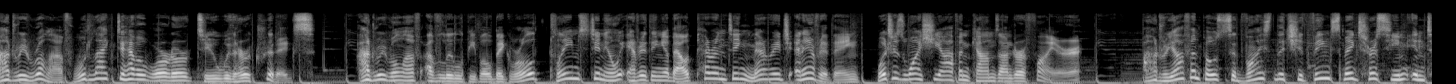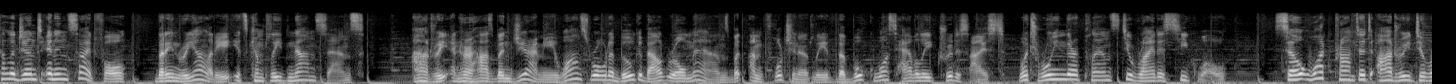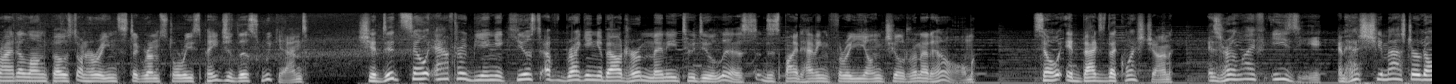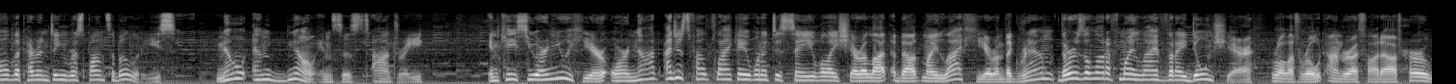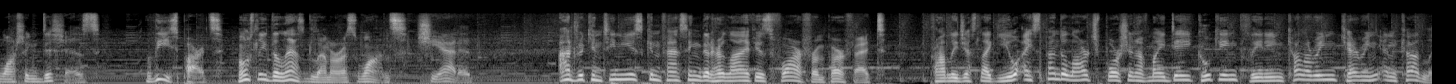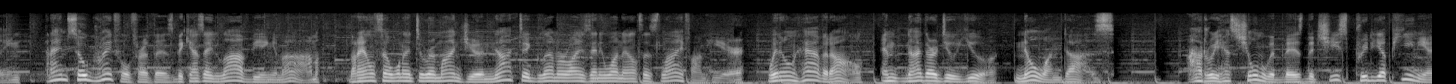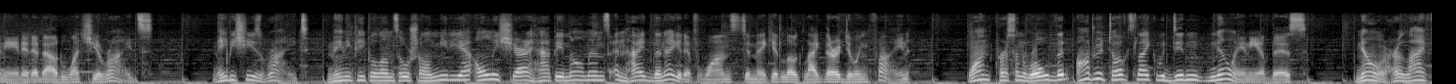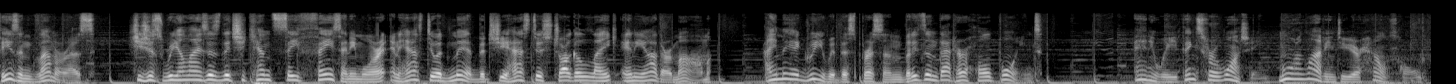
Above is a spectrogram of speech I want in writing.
Audrey Roloff would like to have a word or two with her critics. Audrey Roloff of Little People Big World claims to know everything about parenting, marriage and everything, which is why she often comes under fire. Audrey often posts advice that she thinks makes her seem intelligent and insightful, but in reality it's complete nonsense. Audrey and her husband Jeremy once wrote a book about romance, but unfortunately the book was heavily criticized, which ruined their plans to write a sequel. So what prompted Audrey to write a long post on her Instagram stories page this weekend? She did so after being accused of bragging about her many to-do lists despite having three young children at home. So it begs the question, is her life easy, and has she mastered all the parenting responsibilities? No and no, insists Audrey. In case you are new here or not, I just felt like I wanted to say while I share a lot about my life here on the gram, there is a lot of my life that I don't share, Roloff wrote under a photo of her washing dishes. These parts, mostly the less glamorous ones, she added. Audrey continues confessing that her life is far from perfect. Probably just like you, I spend a large portion of my day cooking, cleaning, coloring, caring and cuddling, and I'm so grateful for this because I love being a mom. But I also wanted to remind you not to glamorize anyone else's life on here. We don't have it all, and neither do you. No one does. Audrey has shown with this that she's pretty opinionated about what she writes. Maybe she's right. Many people on social media only share happy moments and hide the negative ones to make it look like they're doing fine, one person wrote that Audrey talks like we didn't know any of this. No, her life isn't glamorous. She just realizes that she can't save face anymore and has to admit that she has to struggle like any other mom. I may agree with this person, but isn't that her whole point? Anyway, thanks for watching, more love into your household.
